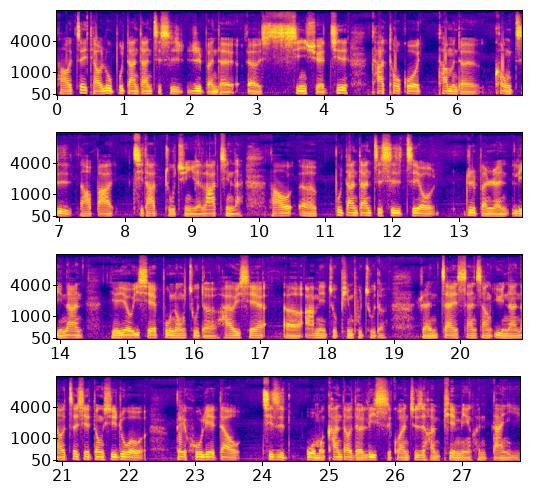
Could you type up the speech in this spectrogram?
然后这条路不单单只是日本的呃心血，其实他透过他们的控制，然后把。其他族群也拉进来，然后呃，不单单只是只有日本人罹难，也有一些布农族的，还有一些呃阿美族、平埔族的人在山上遇难。然后这些东西如果被忽略掉，其实我们看到的历史观就是很片面、很单一。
